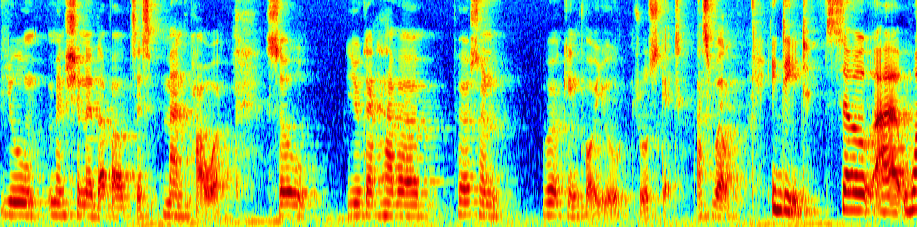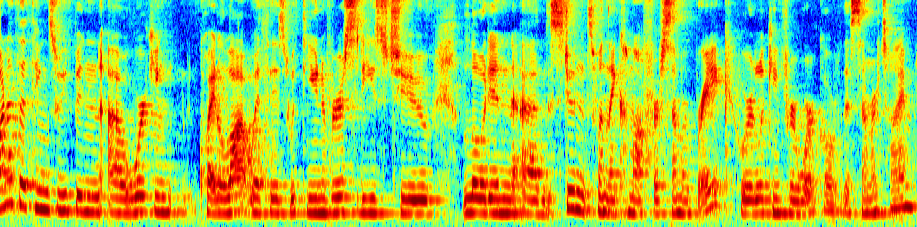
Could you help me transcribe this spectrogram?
you mentioned it about this manpower. So you can have a person working for you Sked as well. Indeed. So uh, one of the things we've been uh, working quite a lot with is with the universities to load in uh, the students when they come off for summer break who are looking for work over the summertime,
